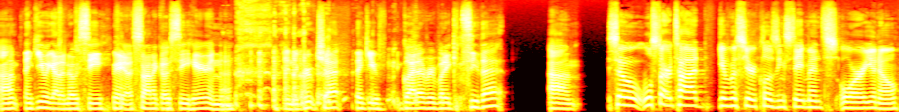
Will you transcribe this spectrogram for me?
Um, thank you. We got an OC, we got a Sonic OC here in the in the group chat. Thank you. Glad everybody can see that. Um, so we'll start. Todd, give us your closing statements, or you know,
